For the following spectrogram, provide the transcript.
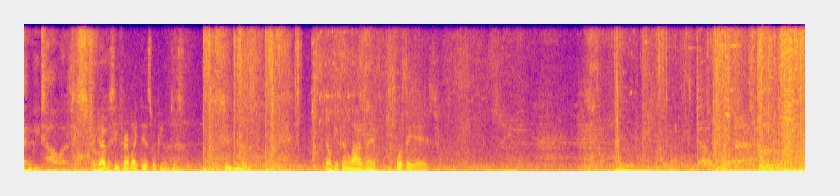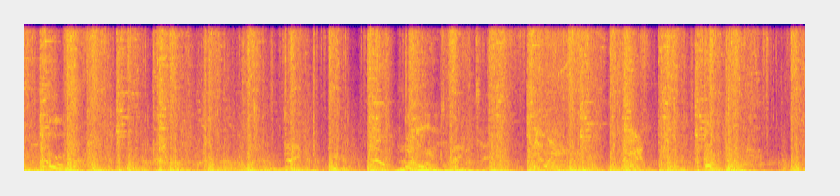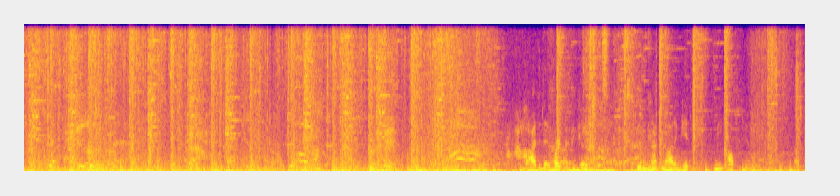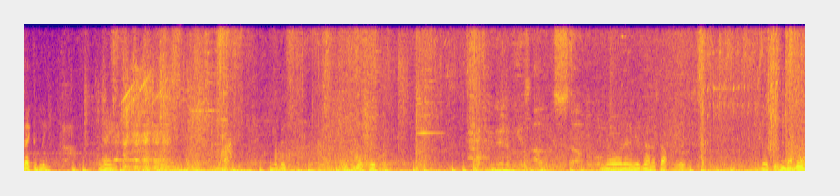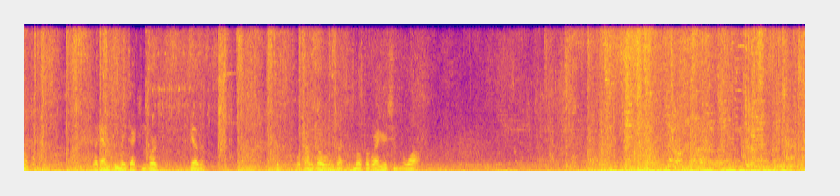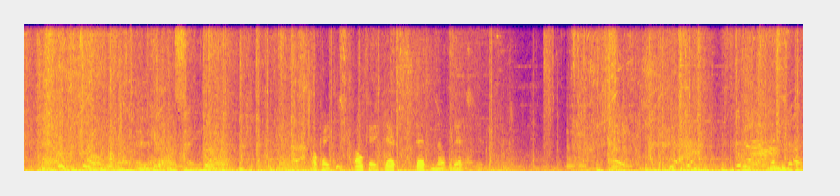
Enemy tower Like, destroyed. I ever see crap like this where people just shooting them, don't get penalized, man. Report their ass. That work? Because he did not know how to get me off of him effectively. Name. Bullshit. No, an enemy is not unstoppable. It's just doing shit he's not doing. Like having teammates actually work together. What time to go? We got this motherfucker right here shooting the wall. Okay, okay, that's that's enough of that shit. Doesn't do nothing.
